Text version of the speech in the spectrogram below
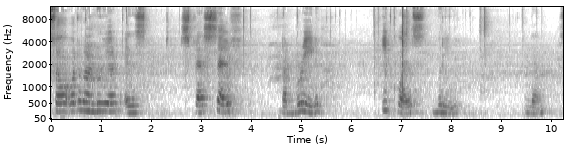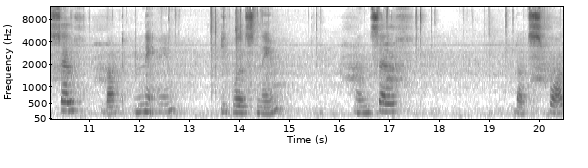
so what we're going to do here is express self dot breed equals breed. And then self dot name equals name. And self dot spot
